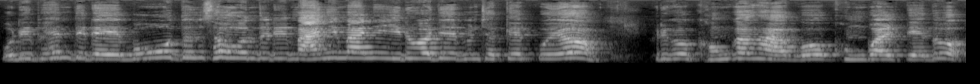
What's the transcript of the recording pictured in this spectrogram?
우리 팬들의 모든 소원들이 많이 많이 이루어지면 좋겠고요. 그리고 건강하고 공부할 때도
